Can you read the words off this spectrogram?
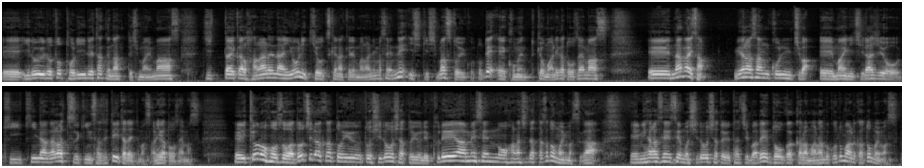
えー、いろいろと取り入れたくなってしまいます。実態から離れないように気をつけなければなりませんね。意識します。ということで、えー、コメント今日もありがとうございます。えー、長井さん。三原さん、こんにちは、えー、毎日ラジオを聞きながら通勤させていただいてます。ありがとうございます。えー、今日の放送はどちらかというと指導者というよりプレイヤー目線のお話だったかと思いますが、えー、三原先生も指導者という立場で動画から学ぶこともあるかと思います。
